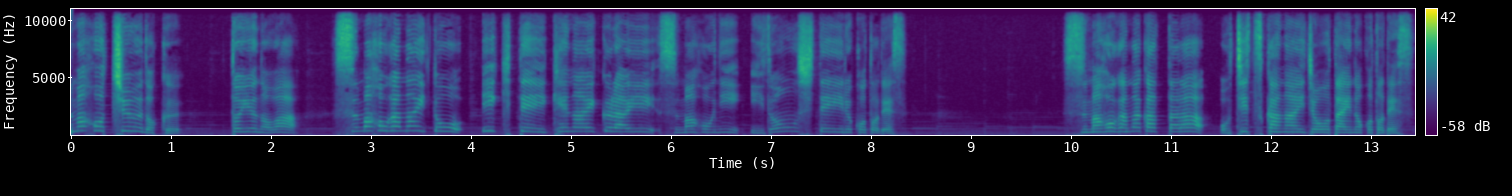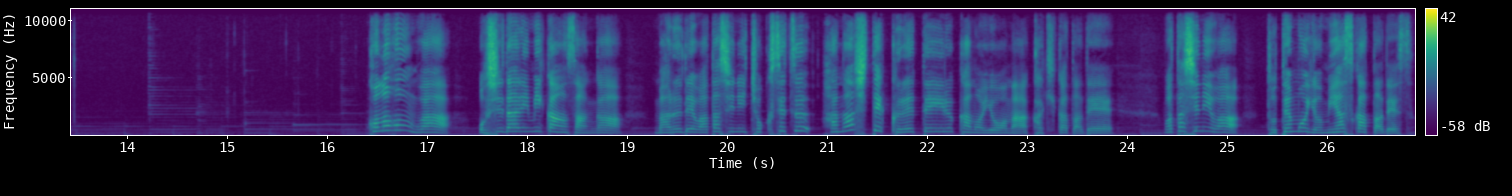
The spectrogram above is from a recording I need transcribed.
マホ中毒というのはスマホがないと生きていけないくらいスマホに依存していることです。スマホがなかったら落ち着かない状態のことです。この本は、押谷みかんさんがまるで私に直接話してくれているかのような書き方で、私にはとても読みやすかったです。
